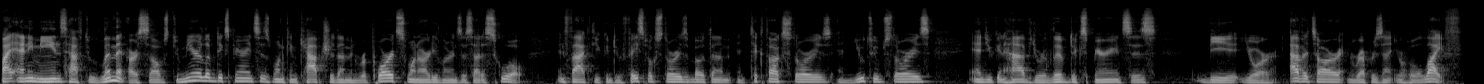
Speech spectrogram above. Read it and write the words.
by any means have to limit ourselves to mere lived experiences. One can capture them in reports. One already learns this out of school. In fact, you can do Facebook stories about them and TikTok stories and YouTube stories, and you can have your lived experiences be your avatar and represent your whole life.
